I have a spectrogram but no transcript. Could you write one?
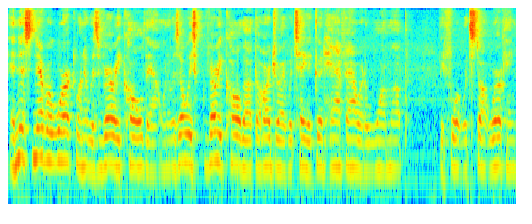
And this never worked when it was very cold out. When it was always very cold out, the hard drive would take a good half hour to warm up before it would start working.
